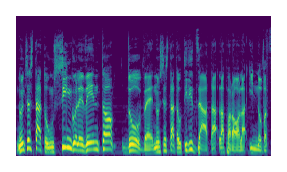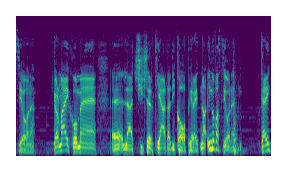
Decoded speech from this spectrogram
Non c'è stato un singolo evento dove non sia stata utilizzata la parola innovazione, che ormai è come eh, la cicerchiata di copyright, no, innovazione. Okay?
